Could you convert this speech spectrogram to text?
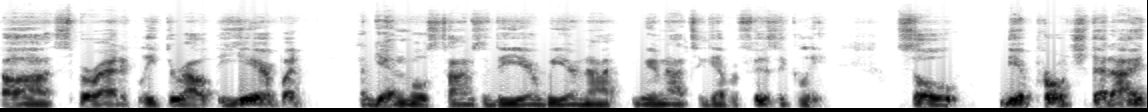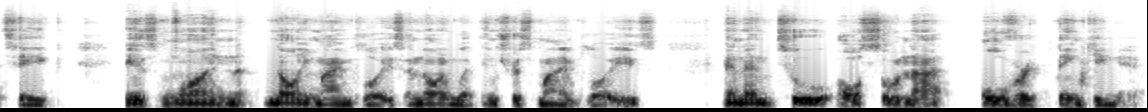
uh, sporadically throughout the year, but again, most times of the year we are not we are not together physically. So the approach that I take is one, knowing my employees and knowing what interests my employees. And then two, also not overthinking it.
